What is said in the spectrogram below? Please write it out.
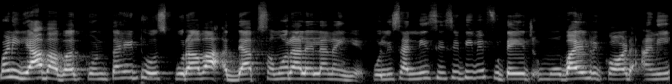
पण याबाबत कोणताही ठोस पुरावा अद्याप समोर आलेला नाहीये. पोलिसांनी सीसीटीव्ही फुटेज मोबाईल रेकॉर्ड आणि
